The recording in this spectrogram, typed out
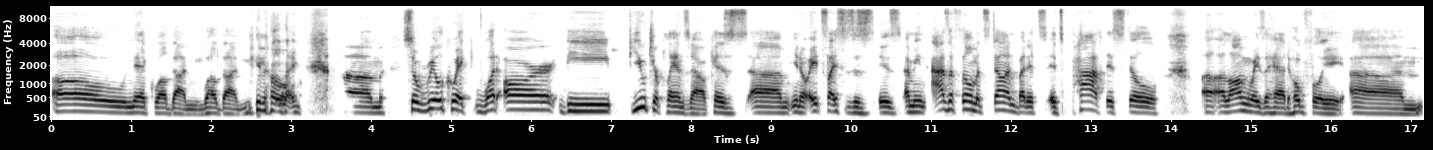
oh nick well done well done you know like um, so real quick, what are the future plans now? Because um, you know, Eight Slices is is I mean, as a film, it's done, but its its path is still a, a long ways ahead. Hopefully, um,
